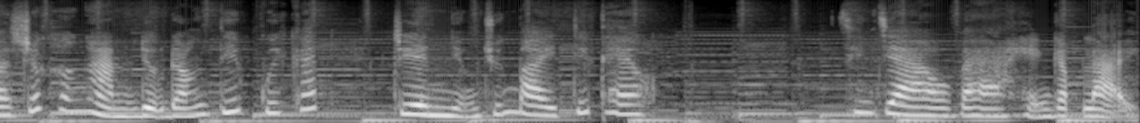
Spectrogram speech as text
và rất hân hạnh được đón tiếp quý khách trên những chuyến bay tiếp theo. Xin chào và hẹn gặp lại.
